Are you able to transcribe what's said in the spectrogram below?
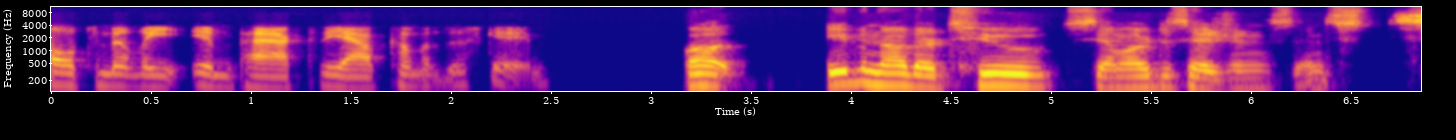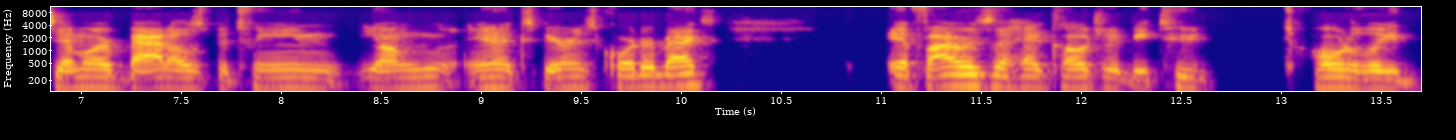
ultimately impact the outcome of this game? Well, even though they're two similar decisions and similar battles between young, inexperienced quarterbacks, if I was the head coach, it would be two totally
